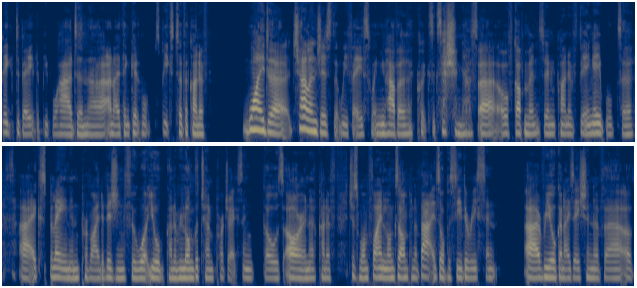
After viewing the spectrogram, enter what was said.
big debate that people had, and uh, and I think it speaks to the kind of wider challenges that we face when you have a quick succession of uh, of governments and kind of being able to uh, explain and provide a vision for what your kind of longer term projects and goals are. And a kind of just one final example of that is obviously the recent. Uh, reorganization of uh, of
